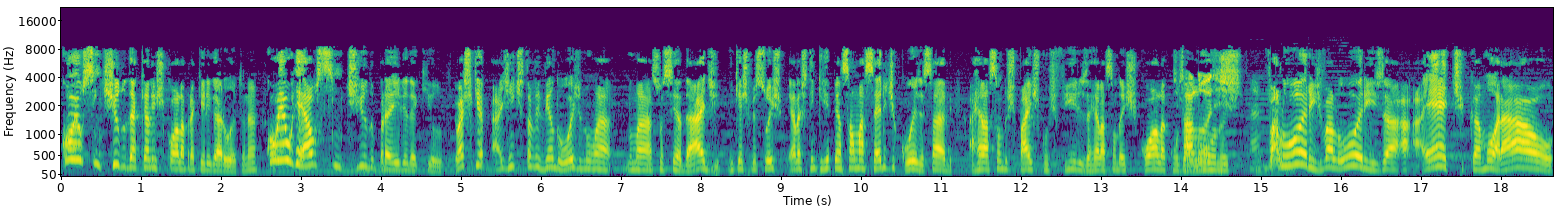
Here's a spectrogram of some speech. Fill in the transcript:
qual é o sentido daquela escola pra aquele garoto, né? Qual é o real sentido pra ele daquilo? Eu acho que a gente tá vivendo hoje numa, numa sociedade em que as pessoas elas têm que repensar uma série de coisas, sabe? A relação dos pais com os filhos, a relação da escola com os Valores, alunos, né? valores, valores, a, a- a ética, moral.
